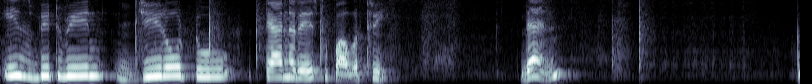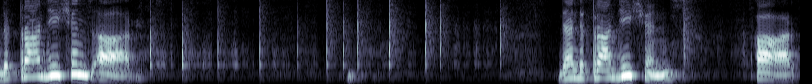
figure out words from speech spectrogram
is between 0 to 10 raised to power 3 then the transitions are then the transitions are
